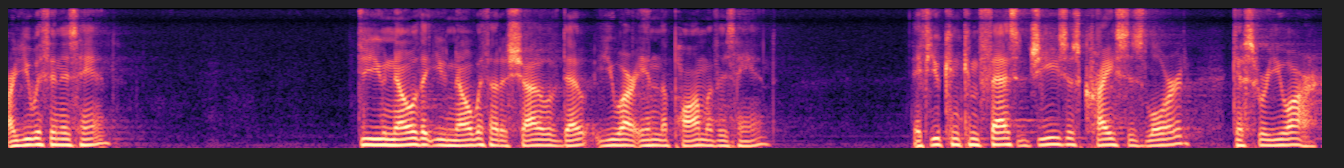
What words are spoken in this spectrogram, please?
Are you within his hand? Do you know that you know without a shadow of doubt you are in the palm of his hand? If you can confess Jesus Christ is Lord, guess where you are?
